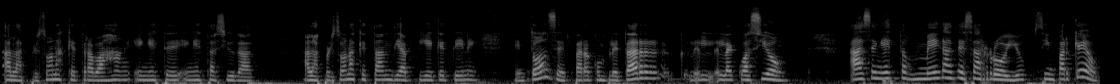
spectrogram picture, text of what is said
A las personas que trabajan en, este, en esta ciudad, a las personas que están de a pie, que tienen. Entonces, para completar la ecuación, hacen estos megas desarrollos sin parqueo.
